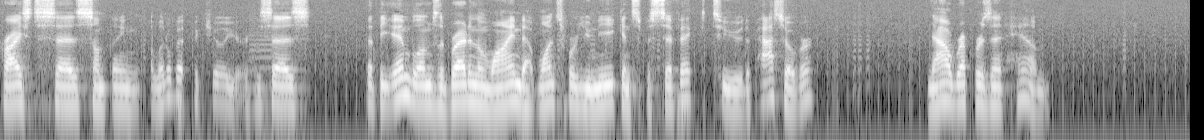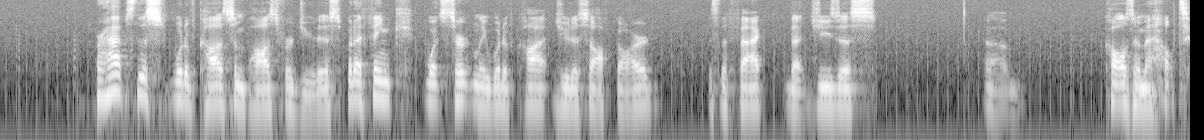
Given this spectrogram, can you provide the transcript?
Christ says something a little bit peculiar. He says, that the emblems, the bread and the wine that once were unique and specific to the Passover, now represent him. Perhaps this would have caused some pause for Judas, but I think what certainly would have caught Judas off guard is the fact that Jesus um, calls him out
